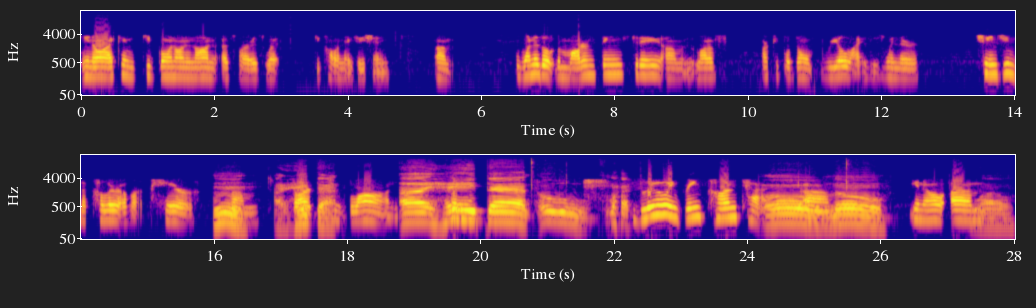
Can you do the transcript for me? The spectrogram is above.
you know, I can keep going on and on as far as what decolonization. Um, one of the the modern things today, um, a lot of our people don't realize is when they're changing the color of our hair Mm. from I dark hate that. to blonde. I hate that. Oh my. blue and green contact. Oh Um, no. You know, um, Wow.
